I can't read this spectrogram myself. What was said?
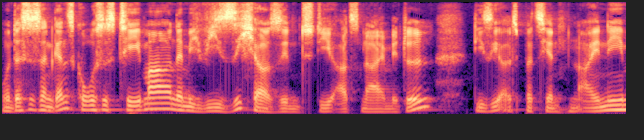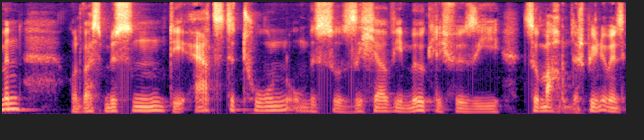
und das ist ein ganz großes Thema, nämlich wie sicher sind die Arzneimittel, die Sie als Patienten einnehmen und was müssen die Ärzte tun, um es so sicher wie möglich für sie zu machen. Da spielen übrigens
